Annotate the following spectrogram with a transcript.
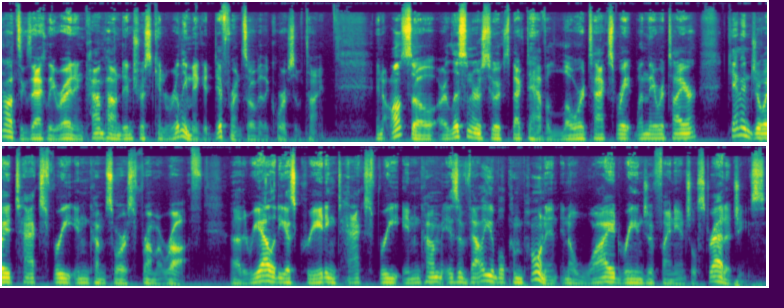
Oh, that's exactly right. And compound interest can really make a difference over the course of time. And also, our listeners who expect to have a lower tax rate when they retire can enjoy a tax free income source from a Roth. Uh, the reality is, creating tax free income is a valuable component in a wide range of financial strategies.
